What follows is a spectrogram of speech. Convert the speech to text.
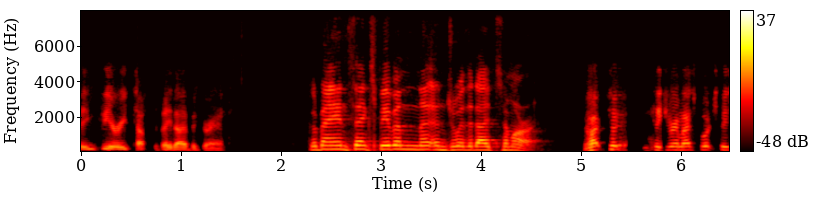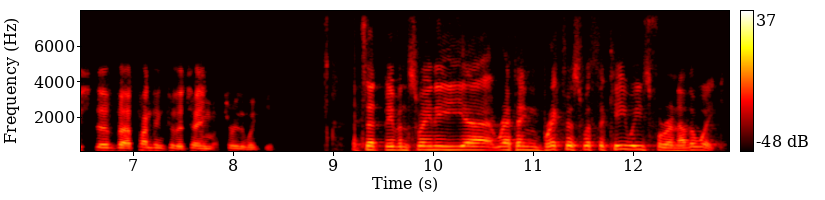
be very tough to beat over ground. Good man. Thanks, Bevan. Enjoy the day tomorrow. Hope to. Thank you very much, Butch. Best of uh, punting for the team through the weekend. That's it, Bevan Sweeney, uh, wrapping breakfast with the Kiwis for another week.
